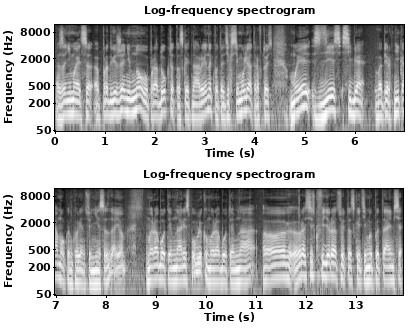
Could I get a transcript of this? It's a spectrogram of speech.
занимается продвижением нового продукта, так сказать, на рынок вот этих симуляторов. То есть мы здесь себя, во-первых, никому конкуренцию не создаем. Мы работаем на республику, мы работаем на э, Российскую Федерацию, так сказать, и мы пытаемся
